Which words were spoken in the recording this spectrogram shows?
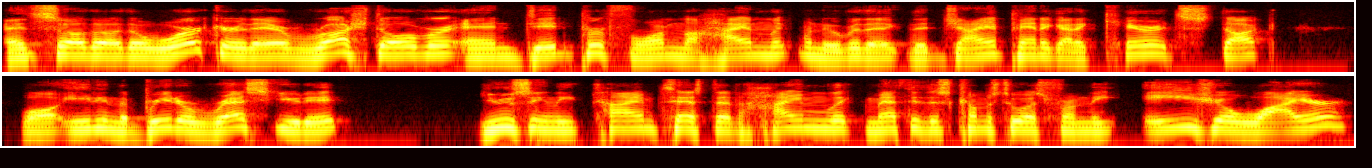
And so the, the worker there rushed over and did perform the Heimlich maneuver. The, the giant panda got a carrot stuck while eating. The breeder rescued it using the time tested Heimlich method. This comes to us from the Asia Wire.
